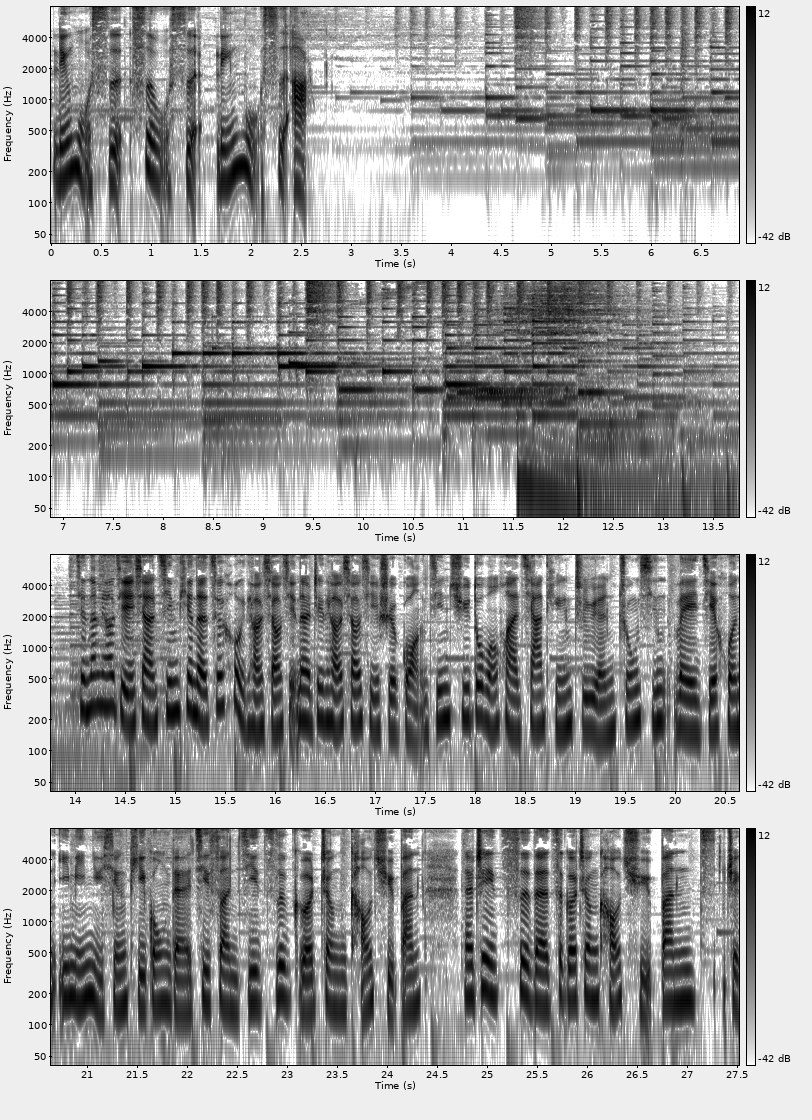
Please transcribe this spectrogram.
零五四四五四零五四二。简单了解一下今天的最后一条消息。那这条消息是广金区多文化家庭支援中心为结婚移民女性提供的计算机资格证考取班。那这次的资格证考取班，这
